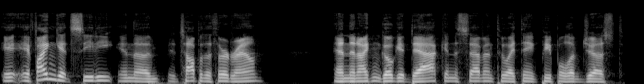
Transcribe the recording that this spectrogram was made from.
If I can get CD in the top of the third round, and then I can go get Dak in the seventh, who I think people have just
